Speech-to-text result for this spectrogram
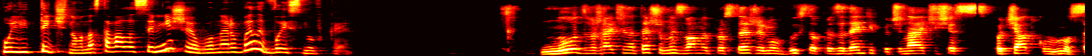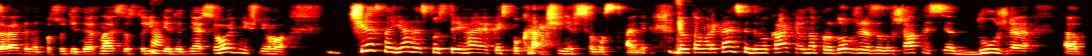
політично вона ставала сильнішою, вони робили висновки. Ну, от зважаючи на те, що ми з вами простежуємо вбивства президентів, починаючи ще з початку, ну з середини, по суті, 19 століття Так. до дня сьогоднішнього. Чесно, я не спостерігаю якесь покращення в цьому стані. Тобто, американська демократія вона продовжує залишатися дуже. е,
